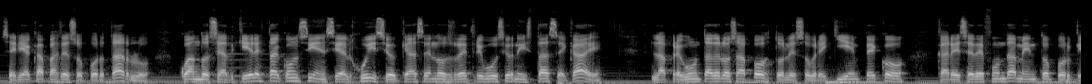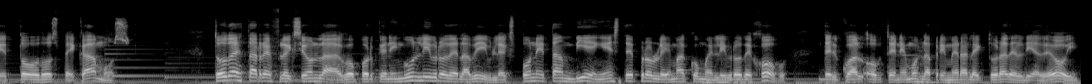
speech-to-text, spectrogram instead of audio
sería capaz de soportarlo. Cuando se adquiere esta conciencia, el juicio que hacen los retribucionistas se cae. La pregunta de los apóstoles sobre quién pecó carece de fundamento porque todos pecamos. Toda esta reflexión la hago porque ningún libro de la Biblia expone tan bien este problema como el libro de Job, del cual obtenemos la primera lectura del día de hoy.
